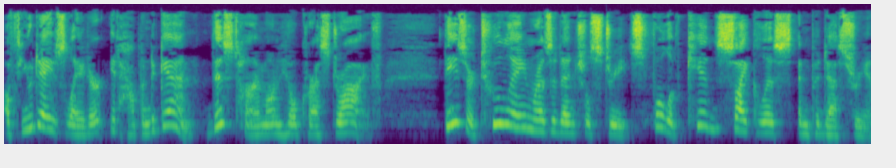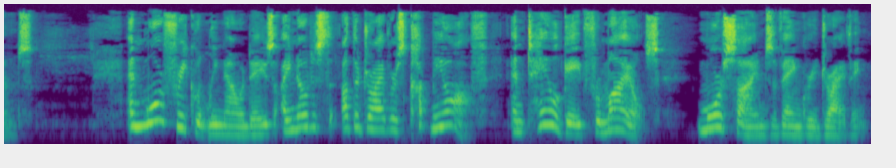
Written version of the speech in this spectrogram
A few days later, it happened again, this time on Hillcrest Drive. These are two lane residential streets full of kids, cyclists, and pedestrians. And more frequently nowadays, I notice that other drivers cut me off and tailgate for miles. More signs of angry driving.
